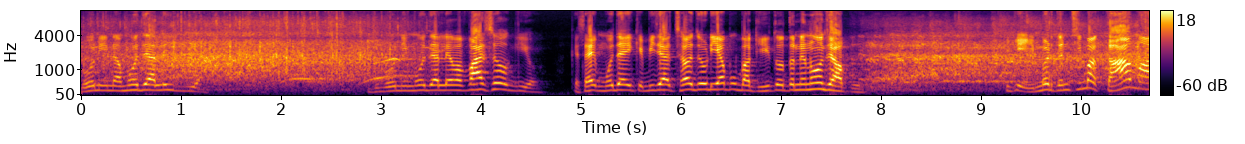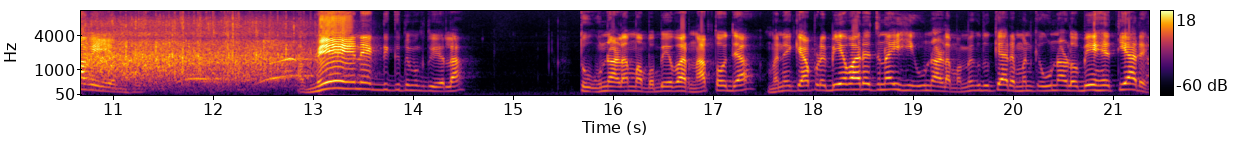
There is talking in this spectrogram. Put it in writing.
બોનીના મોજા લઈ ગયા. બોની મોજા લેવા પાછો ગયો. કે સાહેબ મોજા કે બીજા છ જોડી આપું, બાકી એ તો તને ન જ આપું. કે ઇમરજન્સીમાં કામ આવે એમ. મેં એને એક દીકરી તમે કીધું એલા તું ઉનાળામાં બબે વાર નાતો જા. મને કે આપણે બે વાર જ નાહી ઉનાળામાં. મેં કીધું, ક્યારે? મને કે ઉનાળો બે હે ત્યારે.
